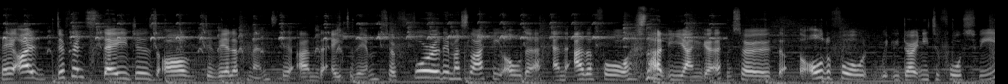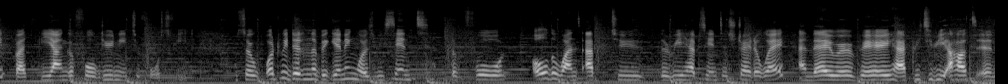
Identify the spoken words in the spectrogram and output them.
They are different stages of development, um, the eight of them. So four of them are slightly older and the other four are slightly younger. So the, the older four, we don't need to force feed, but the younger four do need to force feed. So what we did in the beginning was we sent the four older ones up to the rehab center straight away and they were very happy to be out in,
